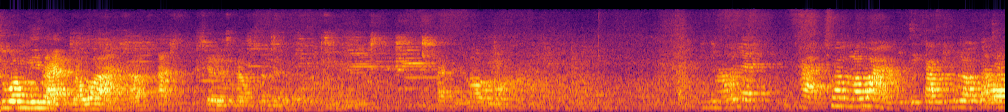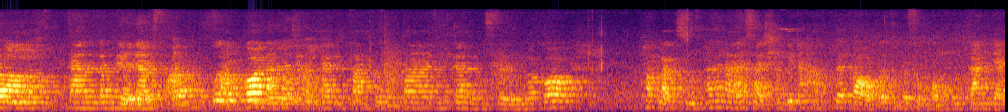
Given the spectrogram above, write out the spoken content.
ช่วงนี้แหละระหว่างครับอะเชิญนำเสนออะเดี๋ยวเราเอาเลยค่ะ ช่วงระหว่างกิจกรรมนี้เราก็จะมีการดำเนินงานสามสามก้อนนะคะจะมีการติดตามโครงการมีการส่งเสริมแล้วก็ทำหลักสูตรพัฒนาทักษะชีวิตนะคะเพื่อตอบวัตถุประสงค์ของโครงการใหญ่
